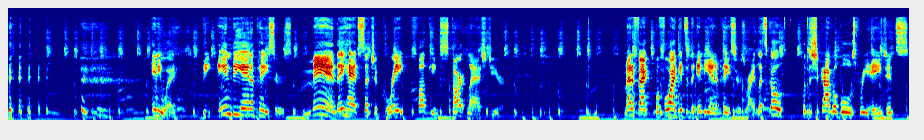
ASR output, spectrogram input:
anyway, the Indiana Pacers, man, they had such a great fucking start last year. Matter of fact, before I get to the Indiana Pacers, right, let's go with the Chicago Bulls free agents.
